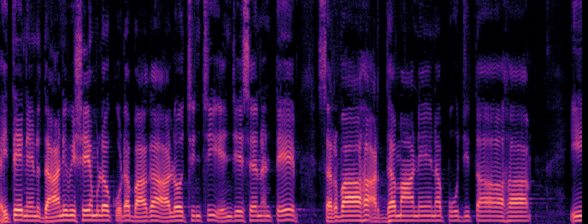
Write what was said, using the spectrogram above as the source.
అయితే నేను దాని విషయంలో కూడా బాగా ఆలోచించి ఏం చేశానంటే సర్వాహ అర్ధమానేన పూజితా. ఈ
